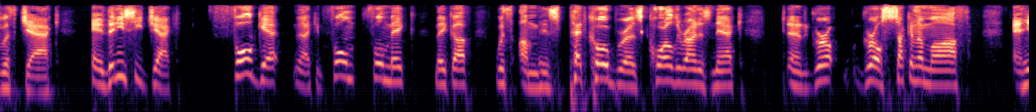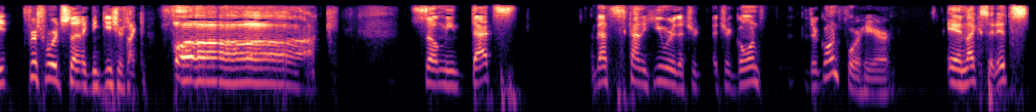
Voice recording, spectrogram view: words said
with Jack, and then you see Jack full get like in full full make makeup with um his pet cobras coiled around his neck, and girl girl sucking him off, and he first words like Negishi is like fuck. So I mean that's that's kind of humor that you're that you're going they're going for here, and like I said, it's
